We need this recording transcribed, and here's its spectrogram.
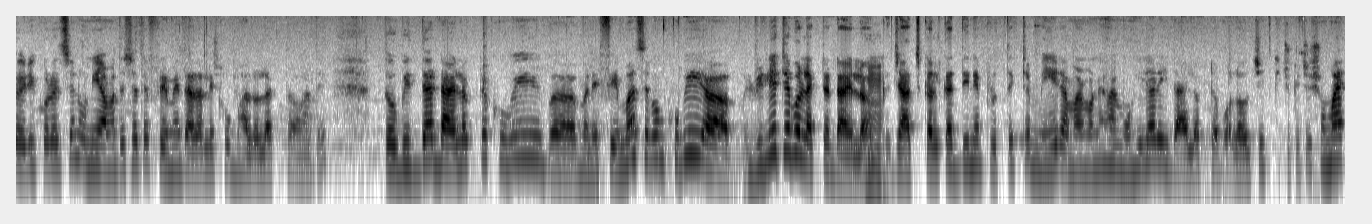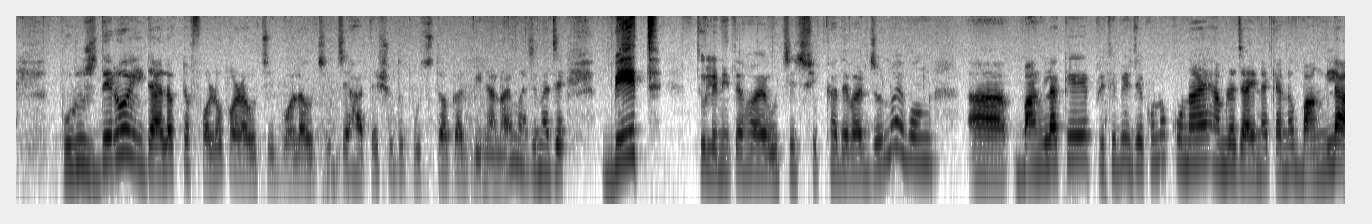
তৈরি করেছেন উনি আমাদের সাথে ফ্রেমে দাঁড়ালে খুব ভালো লাগতো আমাদের। তো বিদ্যার ডায়লগটা খুবই মানে ফেমাস এবং খুবই রিলেটেবল একটা ডায়লগ যে আজকালকার দিনে প্রত্যেকটা মেয়ের আমার মনে হয় মহিলার এই ডায়লগটা বলা উচিত। কিছু কিছু সময় পুরুষদেরও এই ডায়লগটা ফলো করা উচিত, বলা উচিত যে হাতে শুধু পুস্তক আর বিনা নয়, মাঝে মাঝে বেত তুলে নিতে হয় উচিত শিক্ষা দেওয়ার জন্য এবং বাংলাকে পৃথিবীর যে কোনো কোনায় আমরা যাই না কেন, বাংলা,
